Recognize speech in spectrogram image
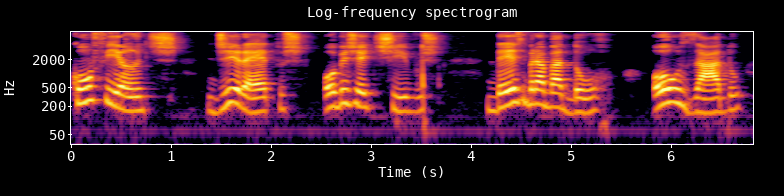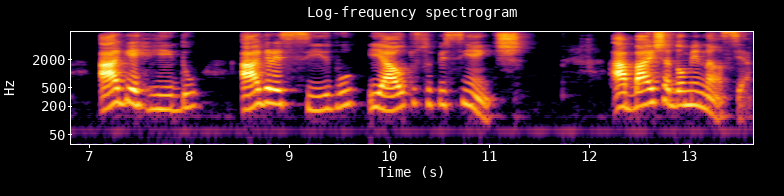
confiantes, diretos, objetivos, desbravador, ousado, aguerrido, agressivo e autossuficiente. A baixa dominância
